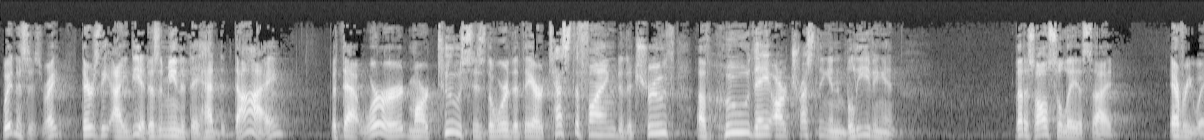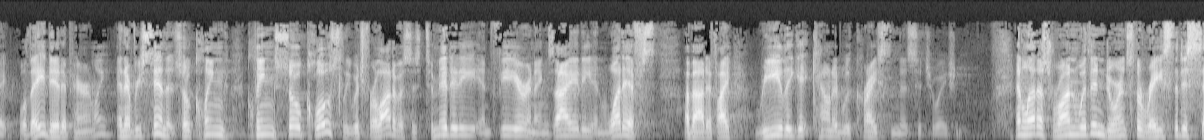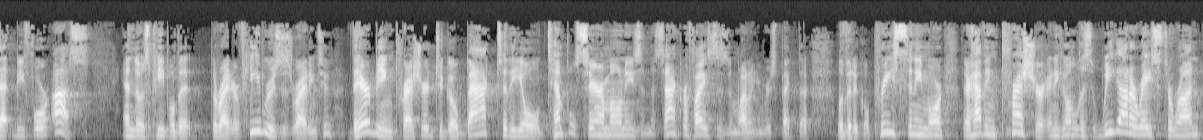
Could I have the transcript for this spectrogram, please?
Witnesses, right? There's the idea. It doesn't mean that they had to die, but that word, martus, is the word that they are testifying to the truth of who they are trusting and believing in. Let us also lay aside every weight. Well, they did apparently, and every sin that so cling, clings so closely, which for a lot of us is timidity and fear and anxiety and what ifs about if I really get counted with Christ in this situation. And let us run with endurance the race that is set before us. And those people that the writer of Hebrews is writing to, they're being pressured to go back to the old temple ceremonies and the sacrifices, and why don't you respect the Levitical priests anymore? They're having pressure, and if you want to listen, we got a race to run,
